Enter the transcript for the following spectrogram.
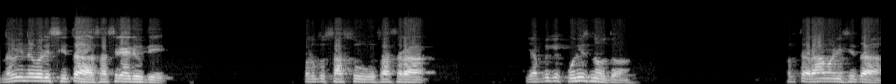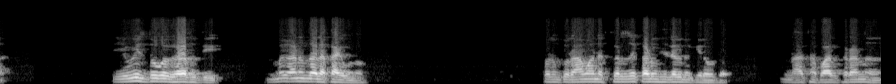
नवीन नवरी सीता सासरी आली होती. परंतु सासू सासरा यापैकी कोणीच नव्हतं. फक्त राम आणि सीता एवढीच दोघं घरात होती. मग आनंदाला काय होणं परंतु रामानं कर्ज काढून हे लग्न केलं होतं. नाथा पालकरानं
